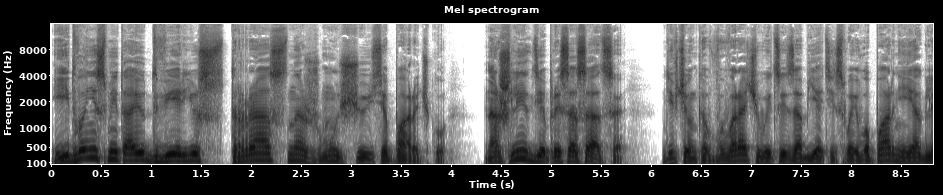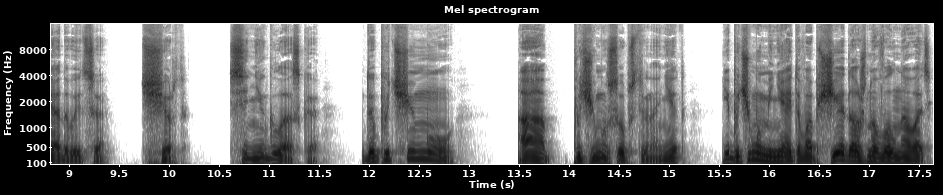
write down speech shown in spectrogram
и едва не сметаю дверью страстно жмущуюся парочку. Нашли, где присосаться. Девчонка выворачивается из объятий своего парня и оглядывается. Черт, синеглазка. Да почему? А почему, собственно, нет? И почему меня это вообще должно волновать?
